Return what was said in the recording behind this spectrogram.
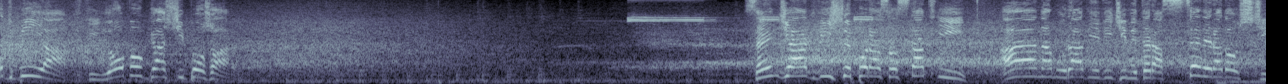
Odbija. Chwilowo gasi pożar. Sędzia gwizdże po raz ostatni, a na murawie widzimy teraz scenę radości.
